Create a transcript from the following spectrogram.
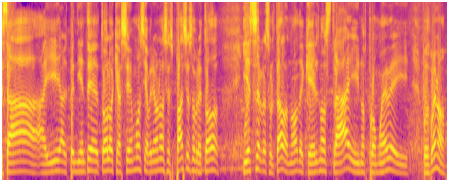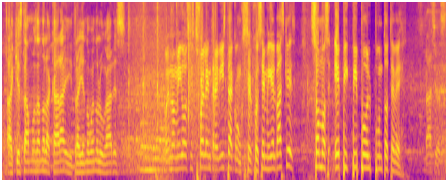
está ahí al pendiente de todo lo que hacemos y abriendo unos espacios sobre todo. Y este es el resultado, ¿no? De que él nos trae y nos promueve y pues bueno, aquí estamos dando la cara y trayendo buenos lugares. Bueno amigos, esta fue la entrevista con José Miguel Vázquez. Somos epicpeople.tv. Gracias.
